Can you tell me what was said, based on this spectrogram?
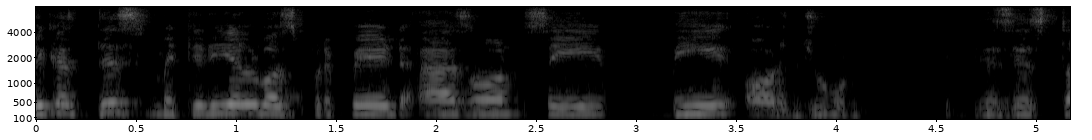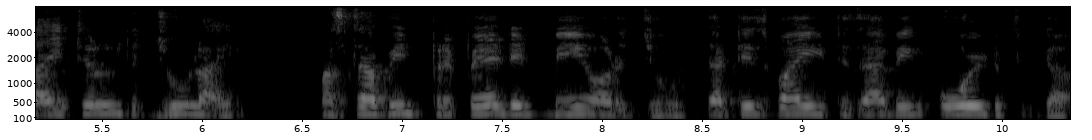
because this material was prepared as on say may or june. This is titled july. Must have been prepared in may or june. That is why it is having old figure.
